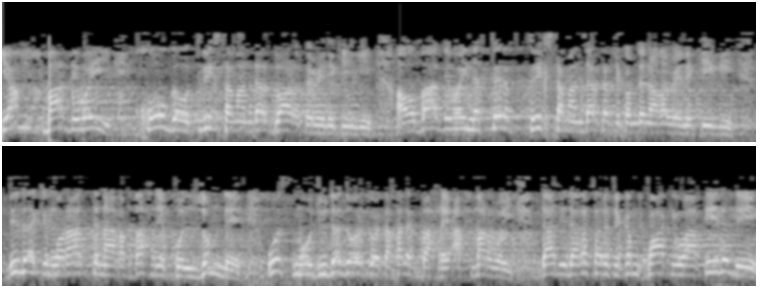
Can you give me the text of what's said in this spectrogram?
یم بعد وی خوګ او تریخ سمندر دواړو ته ویل کیږي او بعد وی نستر تریخ سمندر ته کوم دغه ویل کیږي دې دا کې مراد ته ناغه بحر قلزم دی اوس موجوده دور کې ته خلک بحر احمر وای دا دې دغه سره چې کم خوا کې واقع دی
